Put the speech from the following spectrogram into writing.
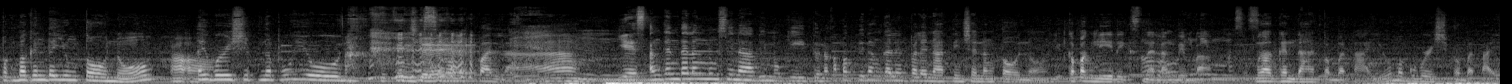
pag maganda yung tono, Oo. ay worship na po yun. Hindi. Song pala. Yes, ang ganda lang nung sinabi mo, Kito, na kapag tinanggalan pala natin siya ng tono, y- kapag lyrics na lang, di ba? Magagandahan pa ba tayo? Mag-worship pa ba tayo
